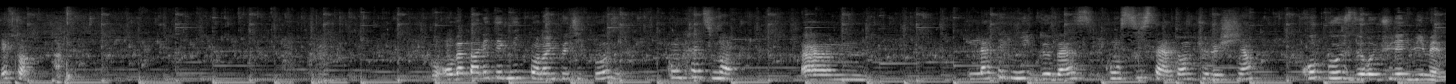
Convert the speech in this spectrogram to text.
Lève-toi. Bon, on va parler technique pendant une petite pause. Concrètement, euh, la technique de base consiste à attendre que le chien propose de reculer lui-même.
